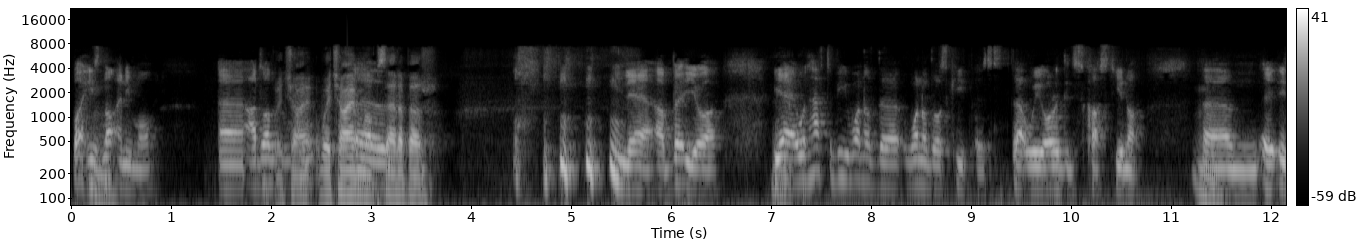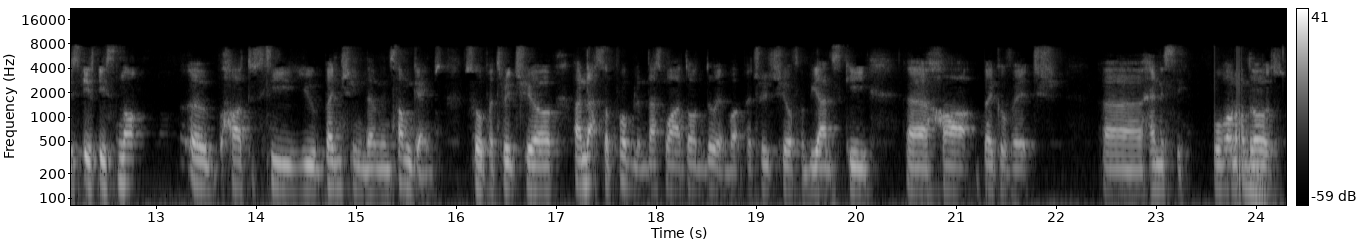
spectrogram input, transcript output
but he's not anymore. Uh, I don't. Hmm. Which I which I'm uh, upset about. yeah, I bet you are. Yeah, it would have to be one of the one of those keepers that we already discussed. You know, Hmm. um, it- it's it, it's not uh, hard to see you benching them in some games. So Patricio, and that's the problem. That's why I don't do it. But Patricio, Fabianski, uh, Hart, Begovic, uh, Hennessy, one of those.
